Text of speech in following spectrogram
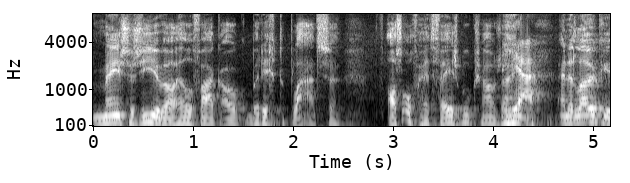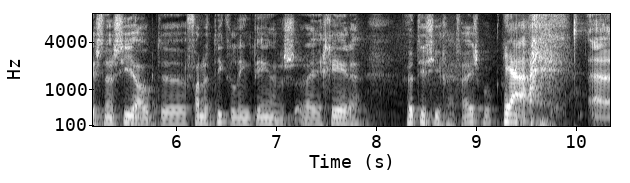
mensen zie je wel heel vaak ook berichten plaatsen alsof het Facebook zou zijn. Ja. En het leuke is, dan zie je ook de fanatieke LinkedIn'ers reageren. Het is hier geen Facebook. Ja, Eh,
